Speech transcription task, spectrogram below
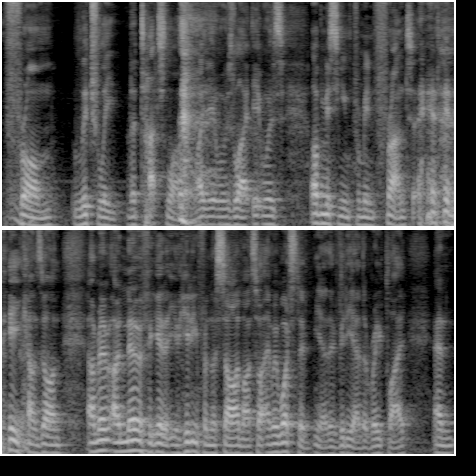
from literally the touchline. like it was like it was. I'm missing him from in front, and then he comes on. I remember, I never forget it. You're hitting from the sideline, so, and we watched the you know the video, the replay, and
